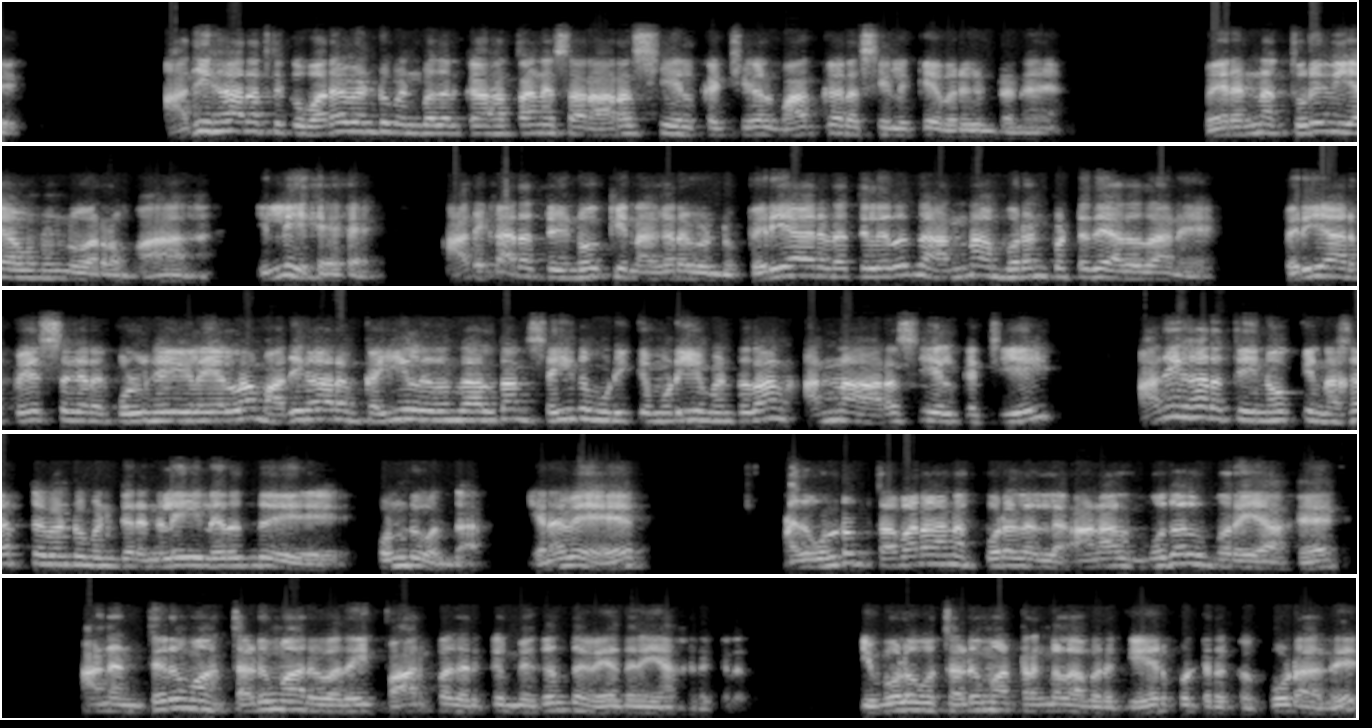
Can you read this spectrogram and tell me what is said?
அதிகாரத்துக்கு வர வேண்டும் என்பதற்காகத்தானே சார் அரசியல் கட்சிகள் வாக்கு அரசியலுக்கே வருகின்றன. வேற என்ன துறவி ஆகணும்னு வர்றோமா? இல்லையே. அதிகாரத்தை நோக்கி நகர வேண்டும். பெரியார் இடத்திலிருந்து அண்ணா முரண்பட்டதே அதுதானே. பெரியார் பேசுகிற கொள்கைகளை எல்லாம் அதிகாரம் கையில் இருந்தால்தான் செய்து முடிக்க முடியும் என்றுதான் அண்ணா அரசியல் கட்சியை அதிகாரத்தை நோக்கி நகர்த்த வேண்டும் என்கிற நிலையிலிருந்து கொண்டு வந்தார். எனவே அது ஒன்றும் தவறான குரல் அல்ல. ஆனால் முதல் முறையாக அண்ணன் திருமா தடுமாறுவதை பார்ப்பதற்கு மிகுந்த வேதனையாக இருக்கிறது. இவ்வளவு தடுமாற்றங்கள் அவருக்கு ஏற்பட்டிருக்க கூடாது.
